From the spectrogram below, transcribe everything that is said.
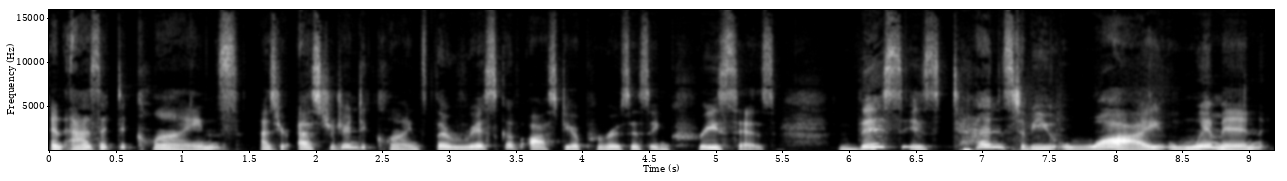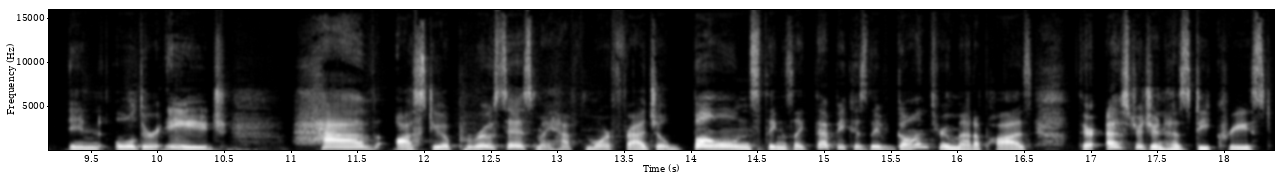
And as it declines, as your estrogen declines, the risk of osteoporosis increases. This is tends to be why women in older age have osteoporosis, might have more fragile bones, things like that, because they've gone through menopause, their estrogen has decreased,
